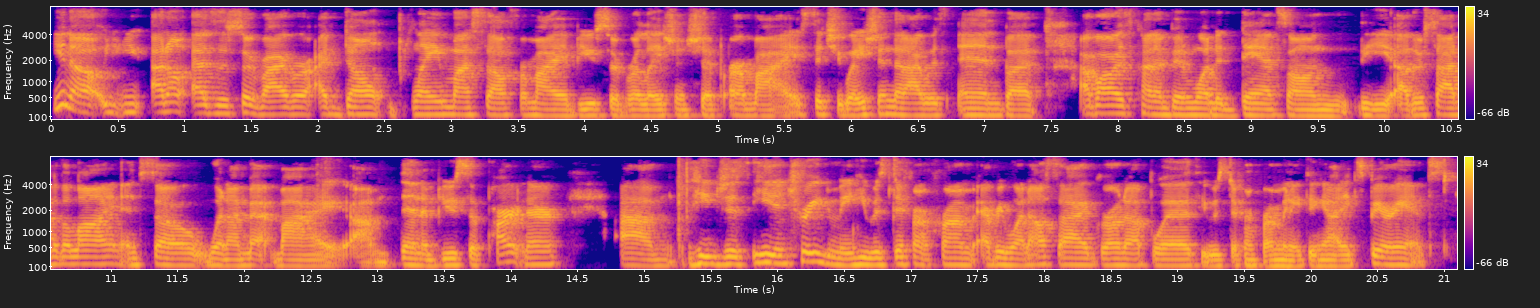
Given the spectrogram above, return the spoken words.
you know, you, I don't, as a survivor, I don't blame myself for my abusive relationship or my situation that I was in, but I've always kind of been one to dance on the other side of the line. And so when I met my um, then abusive partner, um, he just he intrigued me. He was different from everyone else I had grown up with. He was different from anything I experienced,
